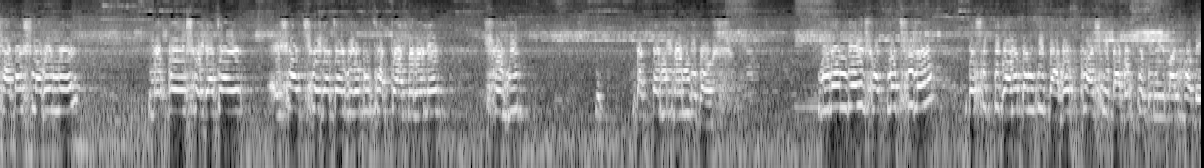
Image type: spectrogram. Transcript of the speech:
সাতাশ নভেম্বর, নব্বই স্বৈরাচার, এরশাদ স্বৈরাচার বিরোধী ছাত্র আন্দোলনের শহীদ ডাক্তার মিলন দিবস। মিলনদের স্বপ্ন ছিল দেশে একটি গণতান্ত্রিক ব্যবস্থা, সেই ব্যবস্থা বিনির্মাণ হবে।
